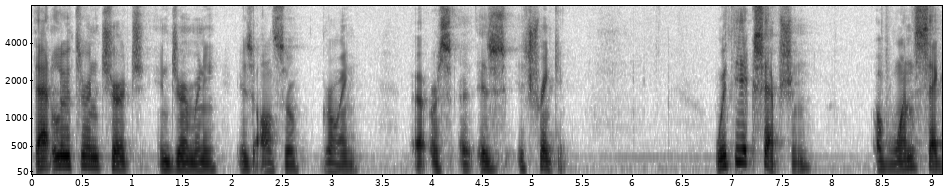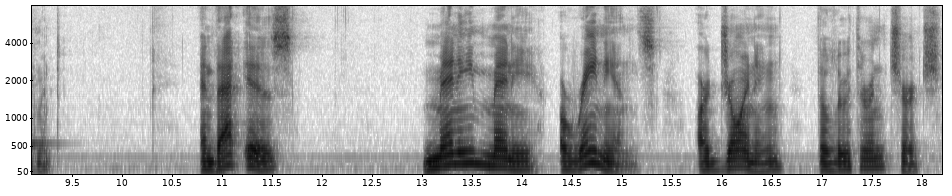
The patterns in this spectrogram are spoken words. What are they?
that Lutheran church in Germany is also growing, uh, or uh, is, is shrinking. With the exception of one segment, and that is many, many Iranians are joining the Lutheran Church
